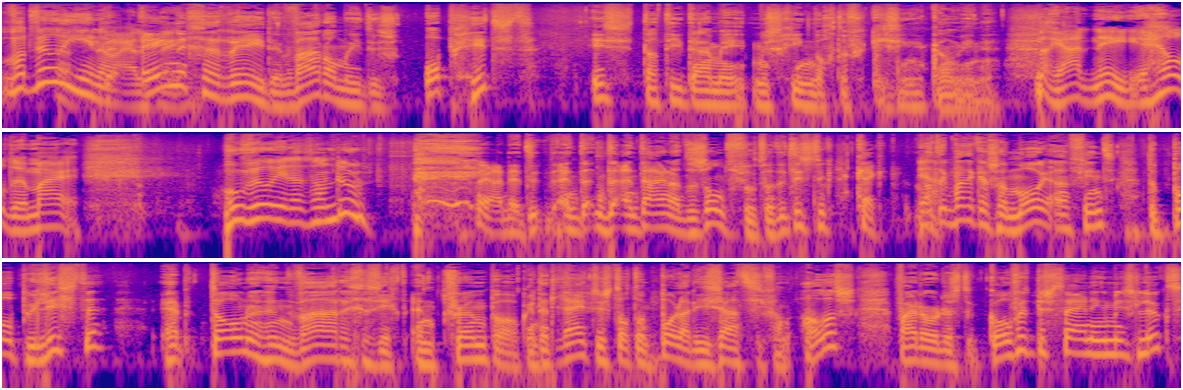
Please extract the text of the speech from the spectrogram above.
wat wil hij hier nou De eigenlijk? mee? enige reden waarom hij dus ophitst. is dat hij daarmee misschien nog de verkiezingen kan winnen. Nou ja, nee, helder, maar hoe wil je dat dan doen? Nou ja, net- en, en daarna de zondvloed. Want het is natuurlijk. Kijk, wat, Ja. ik, wat ik er zo mooi aan vind. De populisten hebben, tonen hun ware gezicht. En Trump ook. En dat leidt dus tot een polarisatie van alles. Waardoor dus de COVID-bestrijding mislukt.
